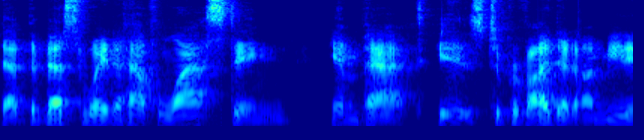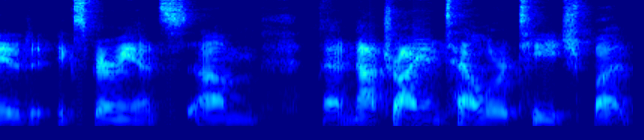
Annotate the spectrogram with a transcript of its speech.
That the best way to have lasting impact is to provide that unmediated experience um, that not try and tell or teach, but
